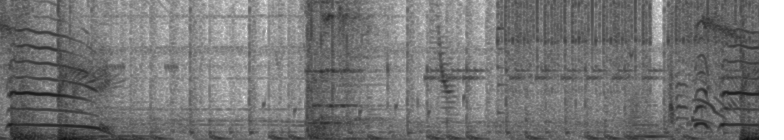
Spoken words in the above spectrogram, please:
Smushy! Smushy!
